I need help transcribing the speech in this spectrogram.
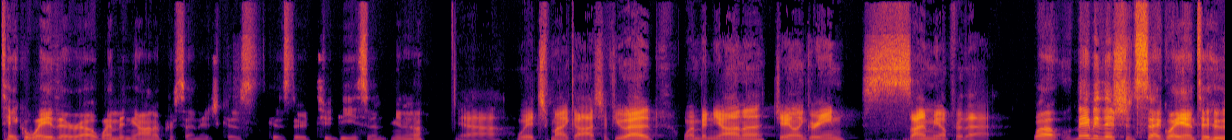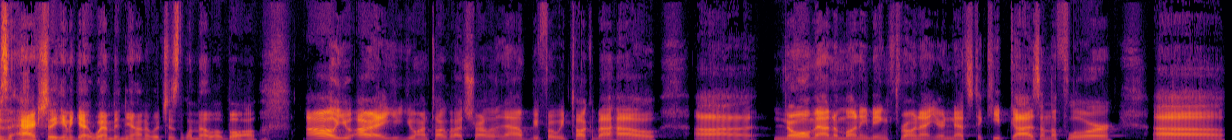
take away their uh, Wembanyama percentage because because they're too decent. You know. Yeah, which my gosh, if you had Wembanyama, Jalen Green, sign me up for that. Well, maybe this should segue into who's actually going to get Wembanyama, which is LaMelo Ball. Oh, you all right? You, you want to talk about Charlotte now before we talk about how uh, no amount of money being thrown at your nets to keep guys on the floor. Uh,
